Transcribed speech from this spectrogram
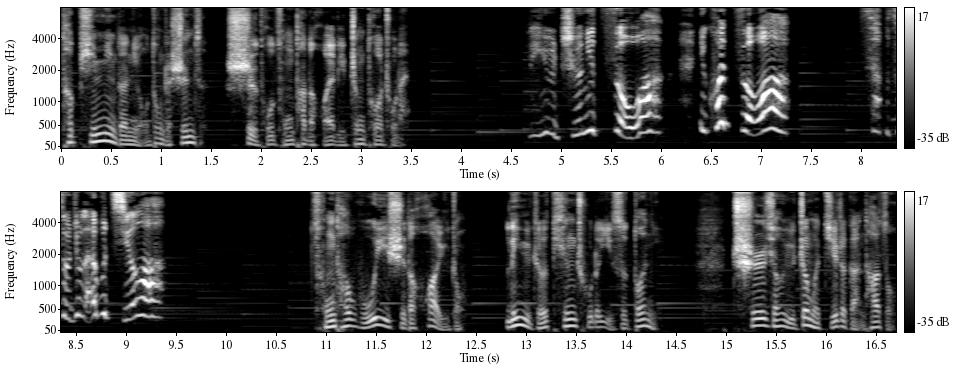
他拼命的扭动着身子，试图从他的怀里挣脱出来。林宇哲，你走啊！你快走啊！再不走就来不及了。从他无意识的话语中，林宇哲听出了一丝端倪。池小雨这么急着赶他走，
